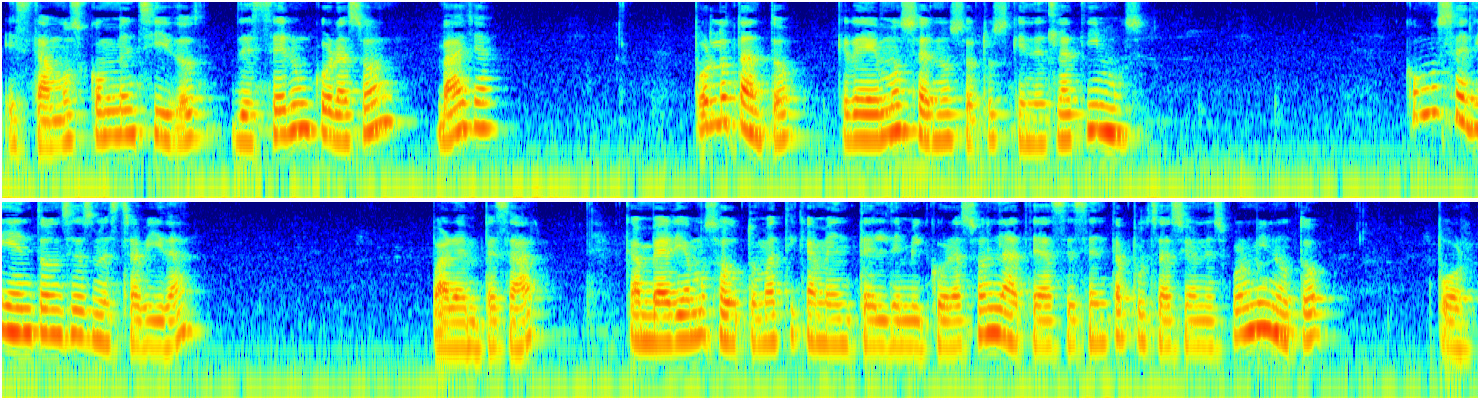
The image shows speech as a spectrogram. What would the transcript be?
Estamos convencidos de ser un corazón, vaya. Por lo tanto, creemos ser nosotros quienes latimos. ¿Cómo sería entonces nuestra vida? Para empezar, cambiaríamos automáticamente el de mi corazón late a 60 pulsaciones por minuto por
